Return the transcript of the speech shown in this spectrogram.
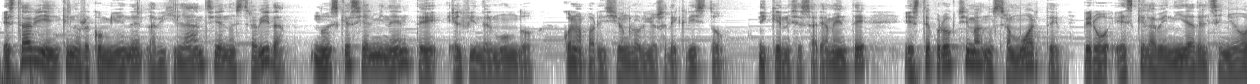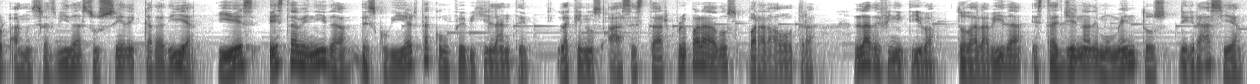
Está bien que nos recomienden la vigilancia en nuestra vida. No es que sea inminente el fin del mundo con la aparición gloriosa de Cristo, ni que necesariamente esté próxima nuestra muerte, pero es que la venida del Señor a nuestras vidas sucede cada día, y es esta venida descubierta con fe vigilante la que nos hace estar preparados para la otra, la definitiva. Toda la vida está llena de momentos de gracia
